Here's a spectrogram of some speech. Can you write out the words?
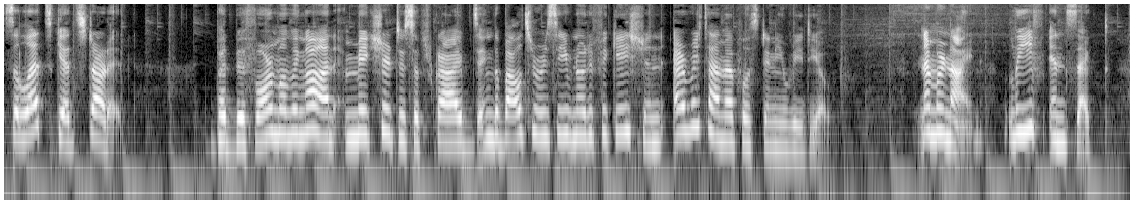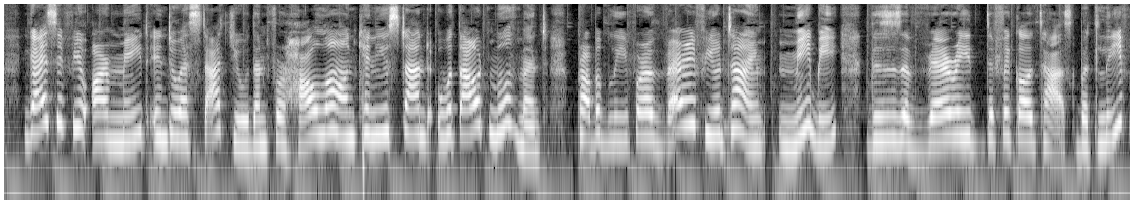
So let's get started. But before moving on, make sure to subscribe, ding the bell to receive notification every time I post a new video. Number 9. Leaf insect. Guys, if you are made into a statue, then for how long can you stand without movement? Probably for a very few time. Maybe this is a very difficult task, but leaf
